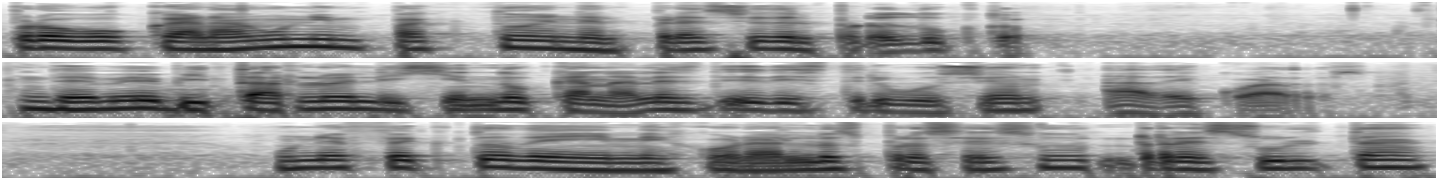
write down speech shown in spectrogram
provocará un impacto en el precio del producto. Debe evitarlo eligiendo canales de distribución adecuados. Un efecto de mejorar los procesos resulta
